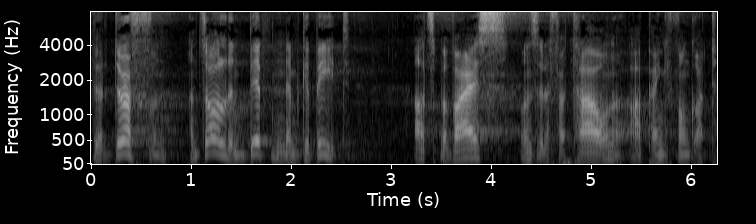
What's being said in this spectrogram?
Wir dürfen und sollen bitten im Gebet als Beweis unserer Vertrauen abhängig von Gott.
